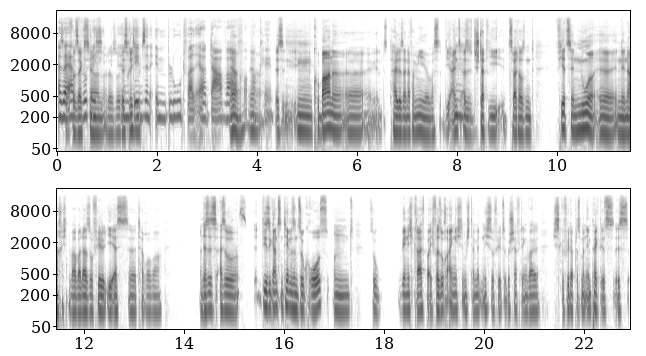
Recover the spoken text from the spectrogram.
also vor er hat sechs Jahren oder so. In richtig dem Sinn im Blut, weil er da war. Ja, vor, ja. Okay. ist in, in Kobane äh, Teile seiner Familie, was die ein, Mhm. also die Stadt, die 2014 nur äh, in den Nachrichten war, weil da so viel IS-Terror war. Und das ist, also, diese ganzen Themen sind so groß und so wenig greifbar. Ich versuche eigentlich, mich damit nicht so viel zu beschäftigen, weil ich das Gefühl habe, dass mein Impact ist, ist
